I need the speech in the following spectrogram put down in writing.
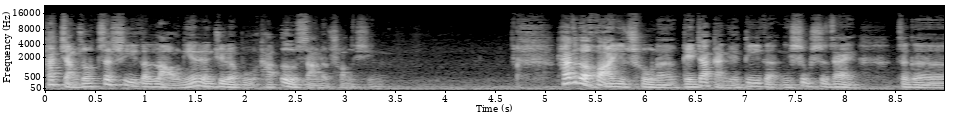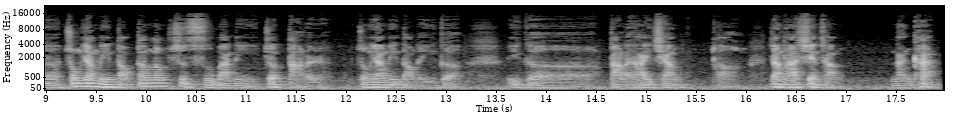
他讲说这是一个老年人俱乐部，他扼杀了创新。他这个话一出呢，给人家感觉第一个，你是不是在这个中央领导刚刚致辞完，你就打了中央领导的一个一个打了他一枪啊，让他现场。难看。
